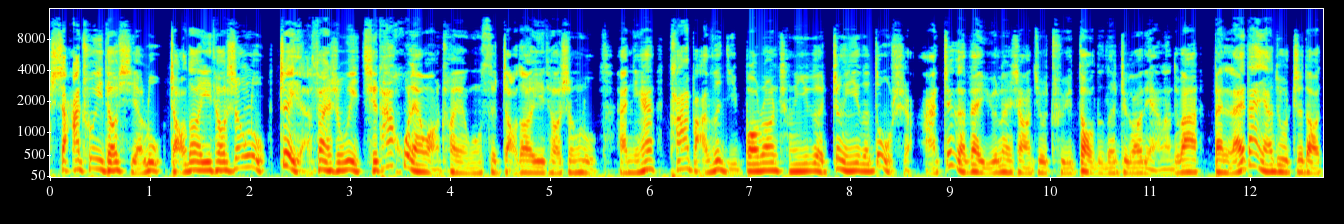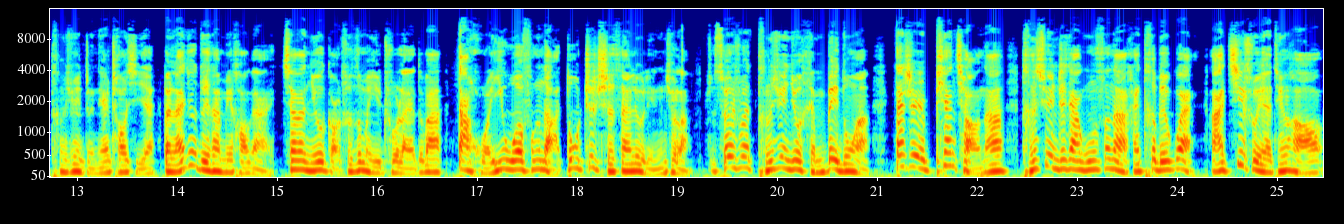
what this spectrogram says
杀出一条血路，找到一条生路，这也算是为其他互联网创业公司找到一条生路。啊，你看他还把自己包装成一个正义的斗士啊，这个在舆论上就处于道德的制高点了，对吧？本来大家就知道腾讯整天抄袭，本来就对他没好感，现在你又搞出这么一出来，对吧？大伙。一窝蜂的都支持三六零去了，所以说腾讯就很被动啊。但是偏巧呢，啊腾讯这家公司呢还特别怪啊，技术也挺好，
